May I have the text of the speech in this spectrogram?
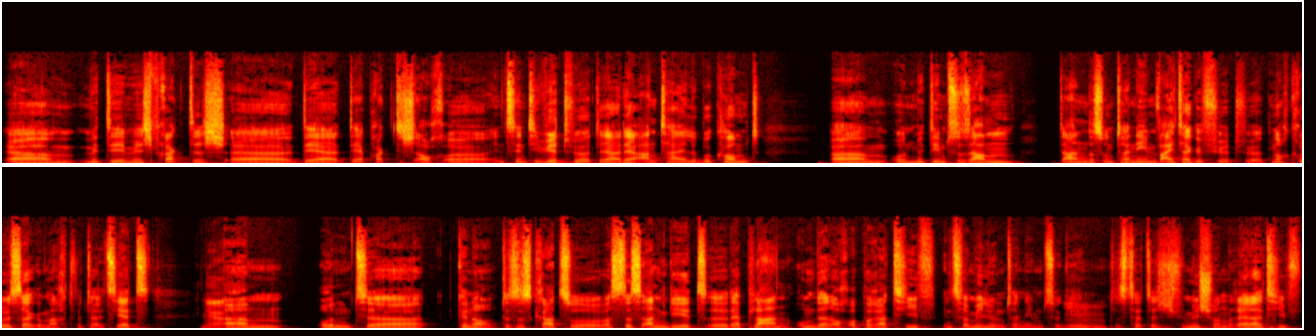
ähm, mit dem ich praktisch, äh, der, der praktisch auch äh, incentiviert wird, ja, der Anteile bekommt ähm, und mit dem zusammen dann das Unternehmen weitergeführt wird, noch größer gemacht wird als jetzt. Ja. Ähm, und äh, genau, das ist gerade so, was das angeht, äh, der Plan, um dann auch operativ ins Familienunternehmen zu gehen. Das ist tatsächlich für mich schon ein relativ,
